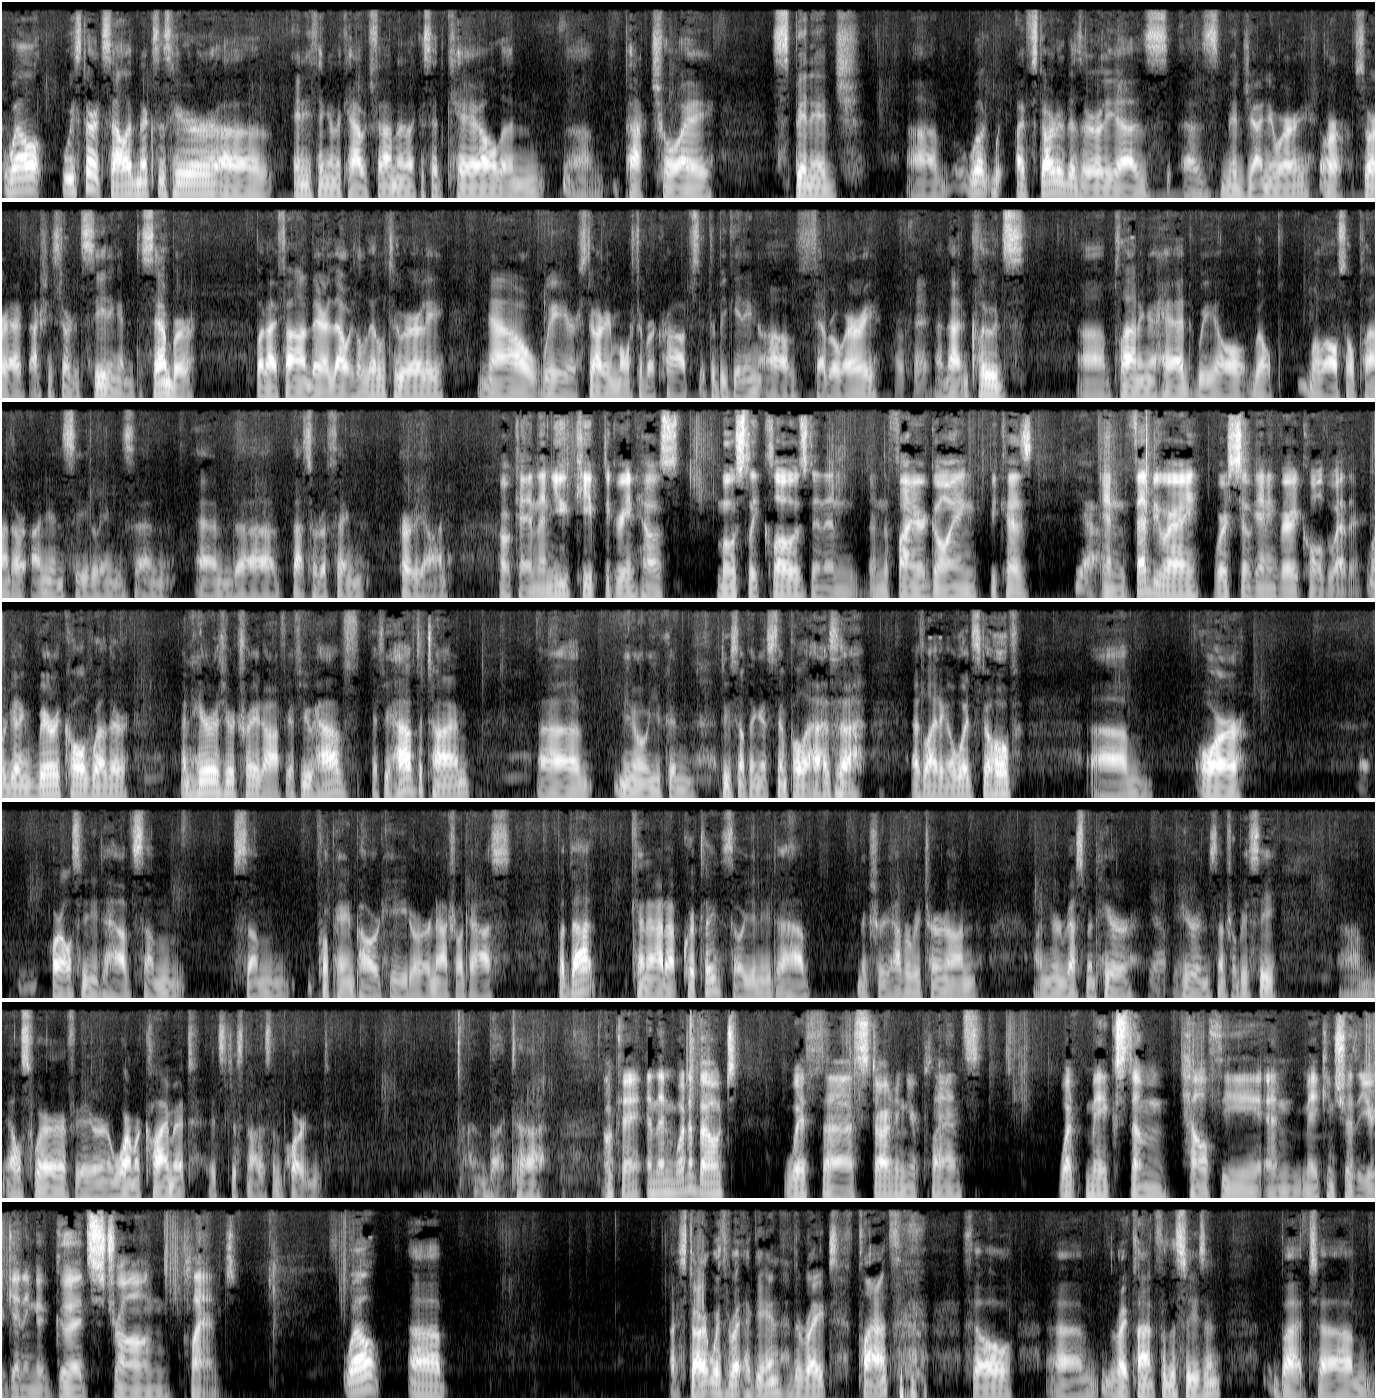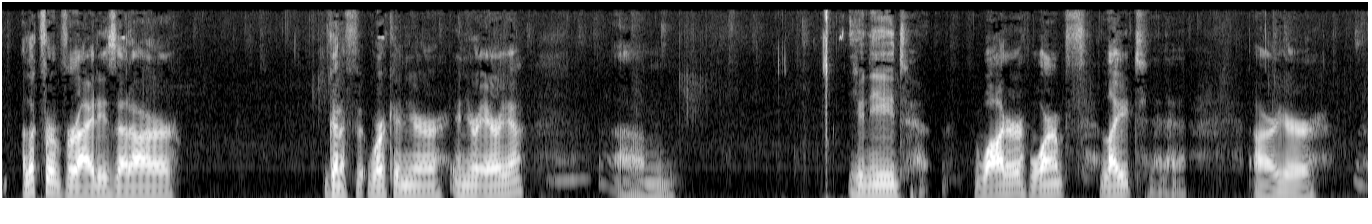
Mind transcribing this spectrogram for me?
Well, we start salad mixes here. Uh, anything in the cabbage family, like I said, kale and um, pak choi, spinach. Um, well, I've started as early as as mid-January, or sorry, I've actually started seeding in December, but I found there that was a little too early, Now we are starting most of our crops at the beginning of February, Okay. and that includes um, planning ahead. We'll, we'll, we'll also plant our onion seedlings and, and uh, that sort of thing early on. Okay, and then you keep the greenhouse mostly closed and then and the fire going because Yeah. in February we're still getting very cold weather. We're getting very cold weather, and here is your trade-off. If you have if you have the time, uh, you know you can do something as simple as uh, as lighting a wood stove, um, or or else you need to have some some propane-powered heat or natural gas, but that can add up quickly. So you need to have make sure you have a return on on your investment here Yeah. here in central BC. Um, elsewhere, if you're in a warmer climate, it's just not as important. But uh, Okay, and then what about with uh, starting your plants? What makes them healthy and making sure that you're getting a good, strong plant? well, uh, I start with again the right plant, so um, the right plant for the season. But um, I look for varieties that are going to work in your in your area. Um, you need water, warmth, light uh, are your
